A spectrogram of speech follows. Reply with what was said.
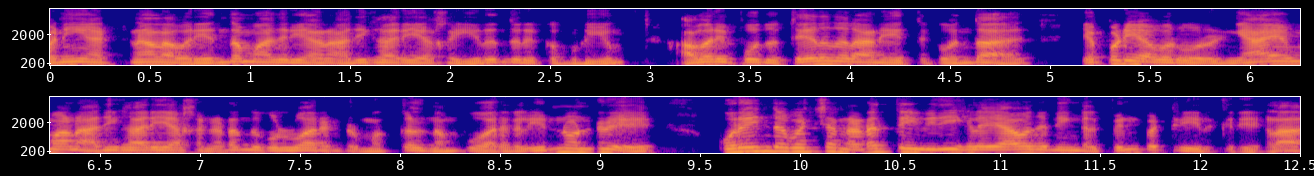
பணியாற்றினால் அவர் எந்த மாதிரியான அதிகாரியாக இருந்திருக்க முடியும்? அவர் இப்போது தேர்தல் ஆணையத்துக்கு வந்தால் எப்படி அவர் ஒரு நியாயமான அதிகாரியாக நடந்து கொள்வார் என்று மக்கள் நம்புவார்கள்? இன்னொன்று குறைந்தபட்ச நடத்தை விதிகளையாவது நீங்கள் பின்பற்றி இருக்கிறீர்களா?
